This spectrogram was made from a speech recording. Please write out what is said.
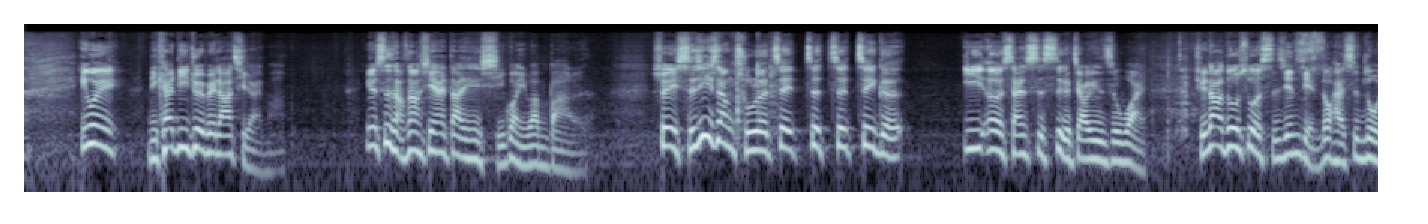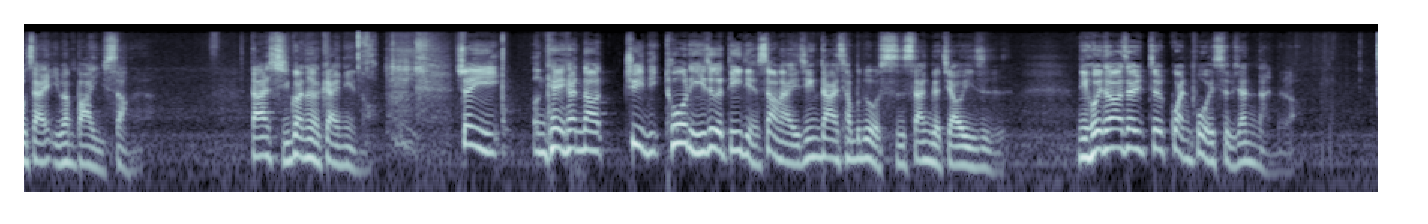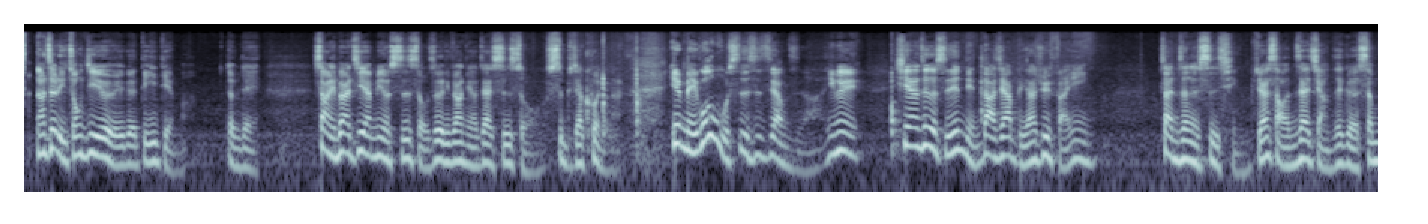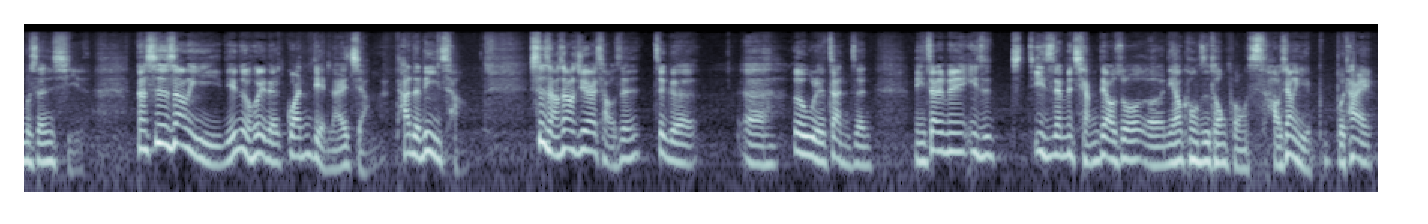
因为你开低就会被拉起来嘛。因为市场上现在大家已经习惯一万八了，所以实际上除了这这这这个一二三四四个交易日之外。绝大多数的时间点都还是落在一万八以上的，大家习惯这个概念哦。所以你可以看到，距离脱离这个低点上来，已经大概差不多有十三个交易日。你回头要再再灌破一次，比较难的了。那这里中间又有一个低点嘛，对不对？上礼拜既然没有失守，这个地方你要再失守是比较困难。因为美国股市是这样子啊，因为现在这个时间点，大家比较去反映战争的事情，比较少人在讲这个升不升息的。那事实上，以联准会的观点来讲，他的立场，市场上就在炒生这个呃俄乌的战争，你在那边一直一直在那边强调说，呃，你要控制通膨，好像也不不太，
